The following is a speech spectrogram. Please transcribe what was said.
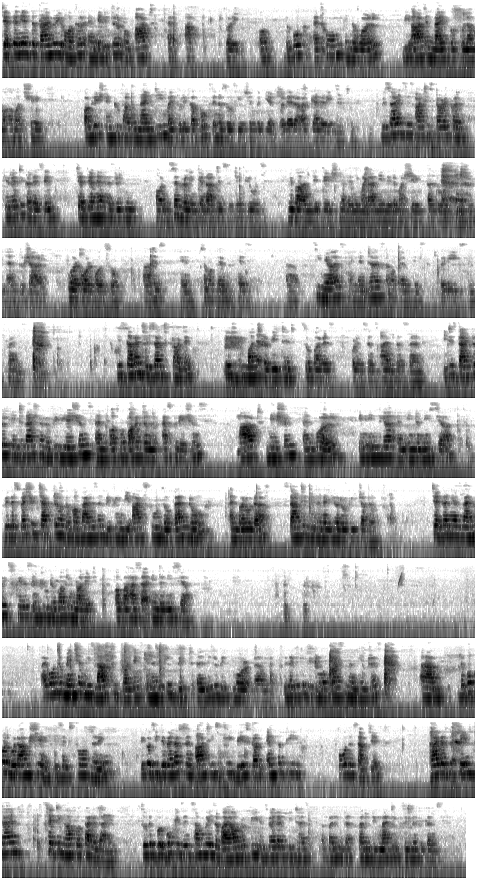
Chaitanya is the primary author and editor of art, uh, sorry, of the book At Home in the World, The Art and Life of Ghulam Muhammad Sheikh, published in 2019 by Tulika Books in association with the Vadehra Art Gallery. Besides his art historical theoretical essays, Chaitanya has written on several Indian artists, which includes Vivan, Jitesh, Nalini Malani, Nilima Sheikh, Tallur, and Tushar, who are all also uh, his, some of them his uh, seniors and mentors, some of them his colleagues and friends. His current research project is much awaited so far as, for instance, I am concerned. It is titled International Affiliations and Cosmopolitan Aspirations Art, Nation, and World in India and Indonesia, with a special chapter on the comparison between the art schools of Bandung and Baroda, started within a year of each other. Chaitanya's language skills include a working knowledge of Bahasa Indonesia. I want to mention these last two projects in a little bit, a little bit more, um, with a little bit more personal interest. Um, the book on Ghulam Sheikh is extraordinary because he develops an art history based on empathy for the subject, while at the same time setting up a paradigm. So the book is in some ways a biography as well as it has a paradigmatic significance.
